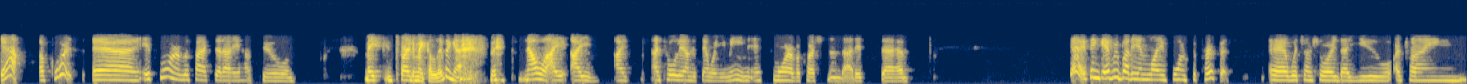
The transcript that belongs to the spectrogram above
Yeah, of course. Uh, it's more of the fact that I have to make try to make a living out of it. No, I I I I totally understand what you mean. It's more of a question than that. It's uh, yeah, I think everybody in life wants a purpose, uh, which I'm sure that you are trying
